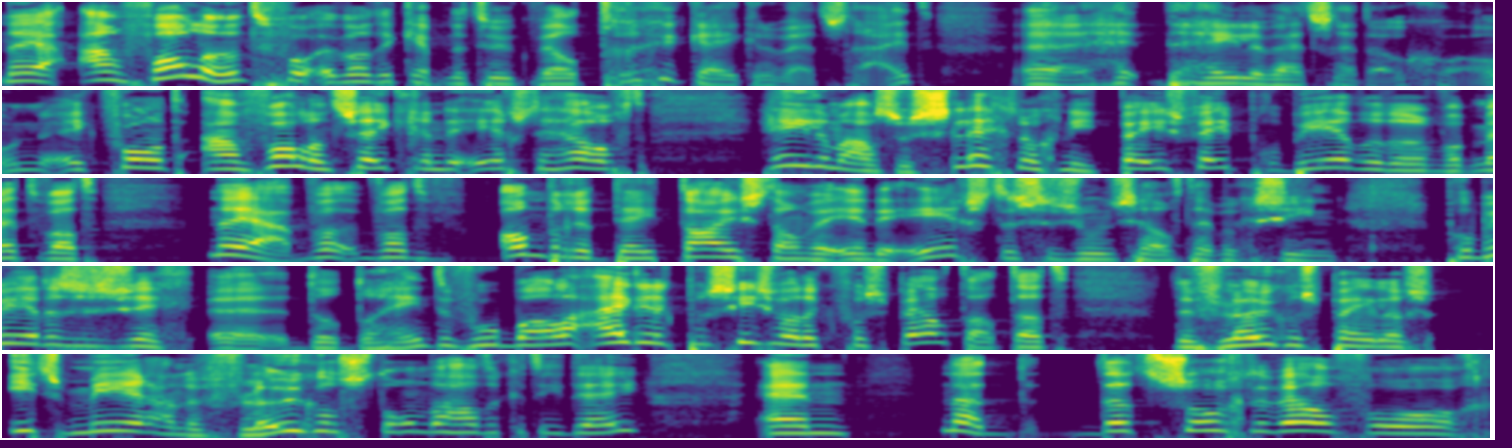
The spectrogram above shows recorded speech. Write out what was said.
nou ja, aanvallend, voor, want ik heb natuurlijk wel teruggekeken de wedstrijd. Uh, de hele wedstrijd ook gewoon. Ik vond het aanvallend, zeker in de eerste helft, helemaal zo slecht nog niet. PSV probeerde er wat, met wat, nou ja, wat, andere details dan we in de eerste seizoenshelft hebben gezien. Probeerden ze zich er doorheen te voetballen. Eigenlijk precies wat ik voorspeld had. Dat de vleugelspelers iets meer aan de vleugel stonden, had ik het idee. En nou, dat zorgde wel voor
